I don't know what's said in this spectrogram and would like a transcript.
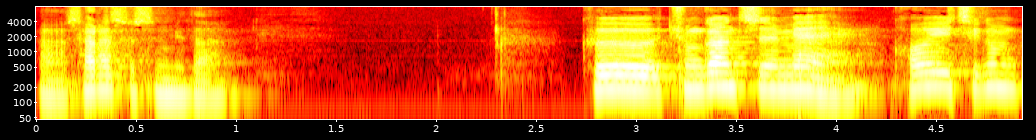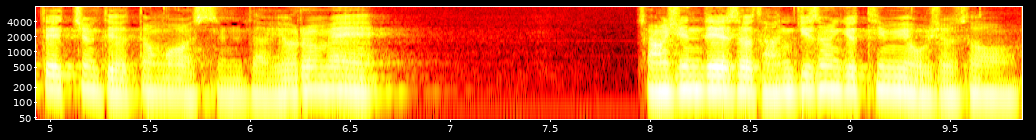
어, 살았었습니다. 그 중간쯤에 거의 지금 때쯤 되었던 것 같습니다. 여름에 장신대에서 단기 선교팀이 오셔서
